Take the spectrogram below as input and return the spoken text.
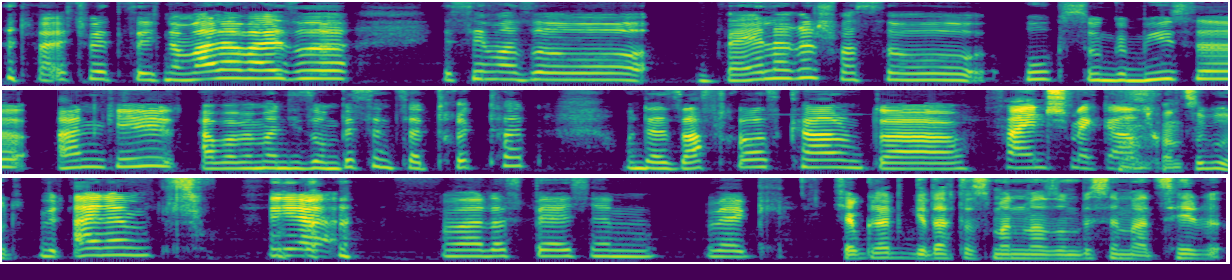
das war echt witzig. Normalerweise ist sie immer so wählerisch, was so Obst und Gemüse angeht. Aber wenn man die so ein bisschen zerdrückt hat und der Saft rauskam, da Feinschmecker. Das kannst du gut. mit einem, ja, war das Bärchen weg. Ich habe gerade gedacht, dass man mal so ein bisschen mal erzählt,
